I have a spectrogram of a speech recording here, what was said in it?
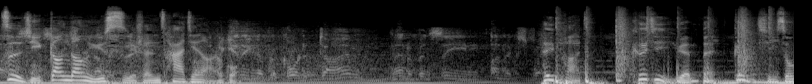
自己刚刚与死神擦肩而过。HiPod，科技原本更轻松。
